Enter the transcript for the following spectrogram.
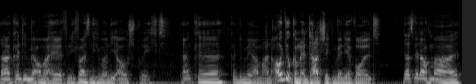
Da könnt ihr mir auch mal helfen. Ich weiß nicht, wie man die ausspricht. Danke. Könnt ihr mir ja mal einen Audiokommentar schicken, wenn ihr wollt. Das wäre doch mal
